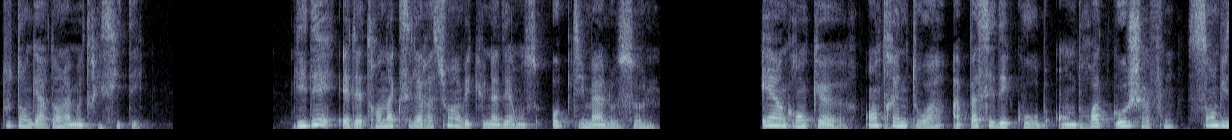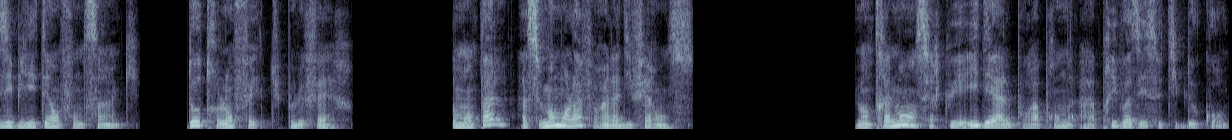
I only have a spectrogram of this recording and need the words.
tout en gardant la motricité. L'idée est d'être en accélération avec une adhérence optimale au sol. Et un grand cœur, entraîne-toi à passer des courbes en droite-gauche à fond sans visibilité en fond de 5. D'autres l'ont fait, tu peux le faire. Ton mental, à ce moment-là, fera la différence. L'entraînement en circuit est idéal pour apprendre à apprivoiser ce type de courbe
